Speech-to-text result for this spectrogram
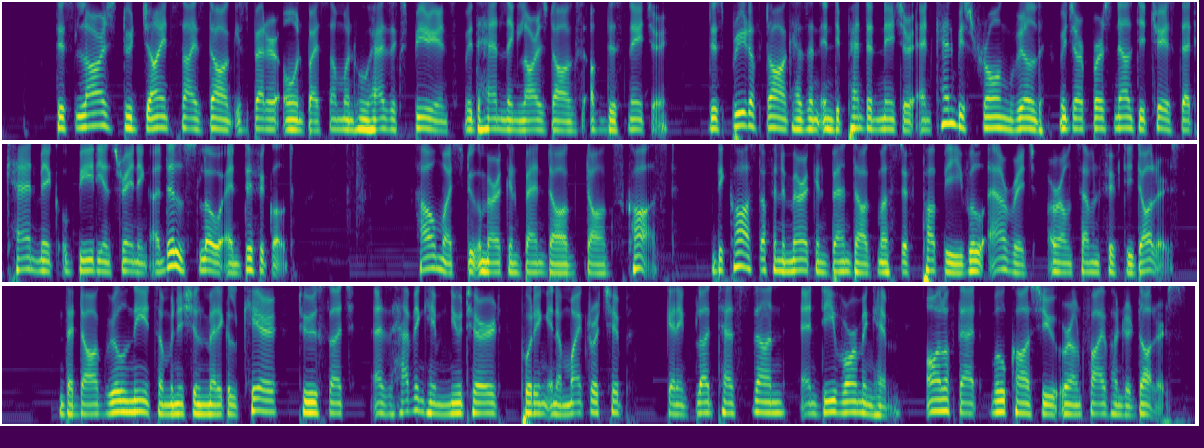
This large to giant sized dog is better owned by someone who has experience with handling large dogs of this nature. This breed of dog has an independent nature and can be strong-willed, which are personality traits that can make obedience training a little slow and difficult. How much do American Bandogge dogs cost? The cost of an American Bandogge Mastiff puppy will average around $750. The dog will need some initial medical care to such as having him neutered, putting in a microchip, getting blood tests done, and deworming him. All of that will cost you around $500.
